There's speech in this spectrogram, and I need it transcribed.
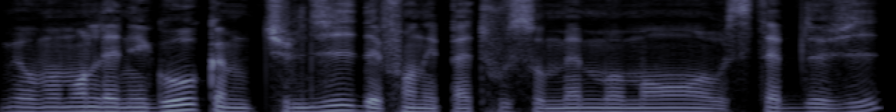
mais au moment de la négo, comme tu le dis, des fois on n'est pas tous au même moment, au step de vie.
